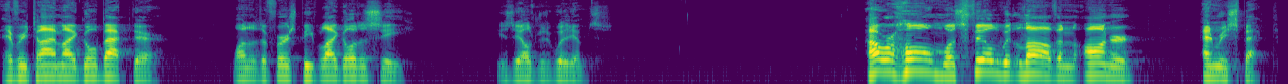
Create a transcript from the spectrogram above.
Every time I go back there, one of the first people I go to see is Eldred Williams. Our home was filled with love and honor and respect.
